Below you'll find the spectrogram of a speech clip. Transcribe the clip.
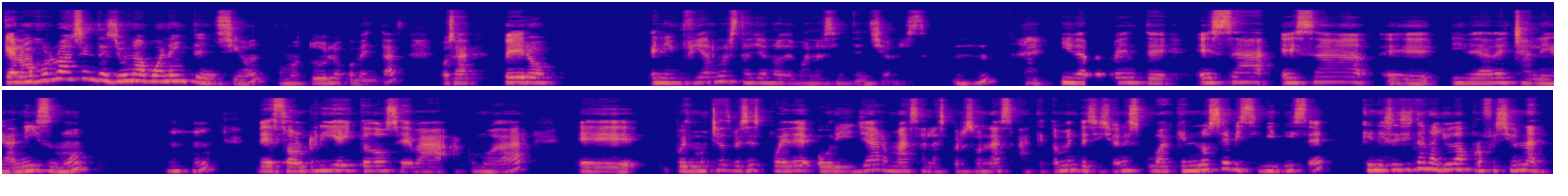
que a lo mejor lo hacen desde una buena intención, como tú lo comentas, o sea, pero el infierno está lleno de buenas intenciones. Y de repente esa, esa eh, idea de chaleganismo, de sonríe y todo se va a acomodar, eh, pues muchas veces puede orillar más a las personas a que tomen decisiones o a que no se visibilice que necesitan ayuda profesional.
